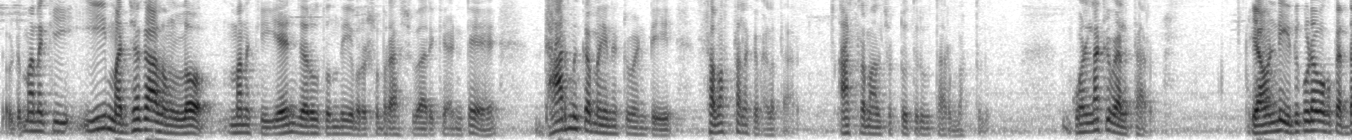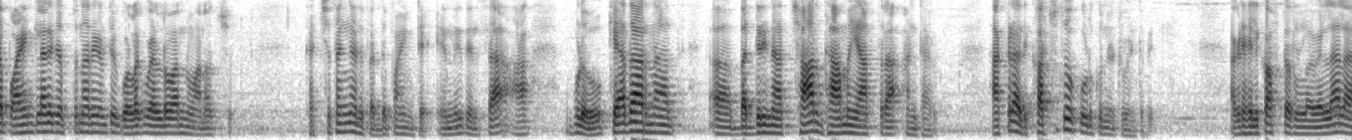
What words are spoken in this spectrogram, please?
కాబట్టి మనకి ఈ మధ్యకాలంలో మనకి ఏం జరుగుతుంది వృషభ రాశి వారికి అంటే ధార్మికమైనటువంటి సంస్థలకు వెళతారు. ఆశ్రమాల చుట్టూ తిరుగుతారు భక్తులు. గొళ్ళకి వెళతారు. ఏమండి ఇది కూడా ఒక పెద్ద పాయింట్ లాగా చెప్తున్నారు ఏమిటి? గొళ్ళకి వెళ్ళడం అని నువ్వు అనొచ్చు. ఖచ్చితంగా అది పెద్ద పాయింటే. ఎందుకు తెలుసా? ఇప్పుడు కేదార్నాథ్ బద్రీనాథ్ చార్ ధామ యాత్ర అంటారు. అక్కడ అది ఖర్చుతో కూడుకున్నటువంటిది. అక్కడ హెలికాప్టర్లో వెళ్ళాలా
